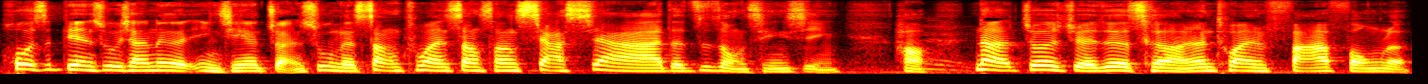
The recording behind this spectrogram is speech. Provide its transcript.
或者是变速箱那个引擎的转速呢上突然上上下下啊的这种情形。好，那就会觉得这个车好像突然发疯了。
